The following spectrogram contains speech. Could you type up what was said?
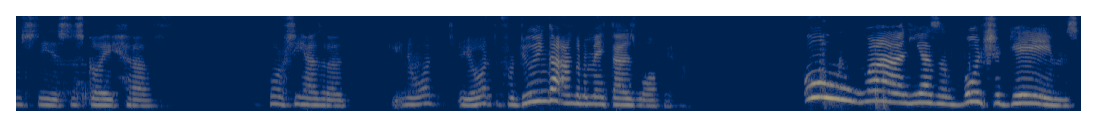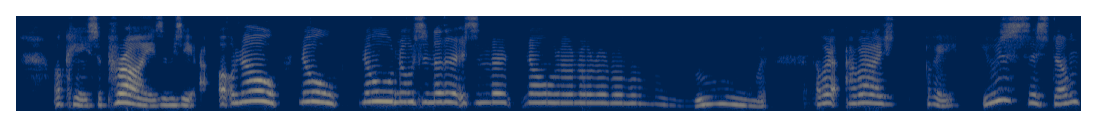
Let's see, does this guy have of course he has a you know what? You know what? For doing that I'm gonna make that his wallpaper. Oh man, he has a bunch of games. Okay, surprise. Let me see. Uh, oh no, no, no, no, it's another it's another no no no no no no no. How about how about I just okay, use system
